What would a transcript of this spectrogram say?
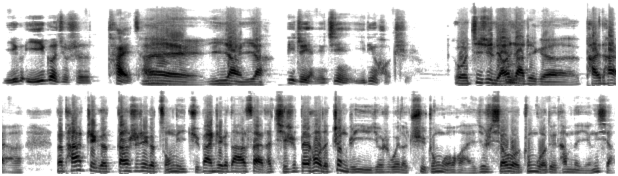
一个一个就是泰餐。哎，一样一样，闭着眼睛进一定好吃。我继续聊一下这个拍泰啊。那他这个当时这个总理举办这个大赛，他其实背后的政治意义就是为了去中国化，也就是削弱中国对他们的影响。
